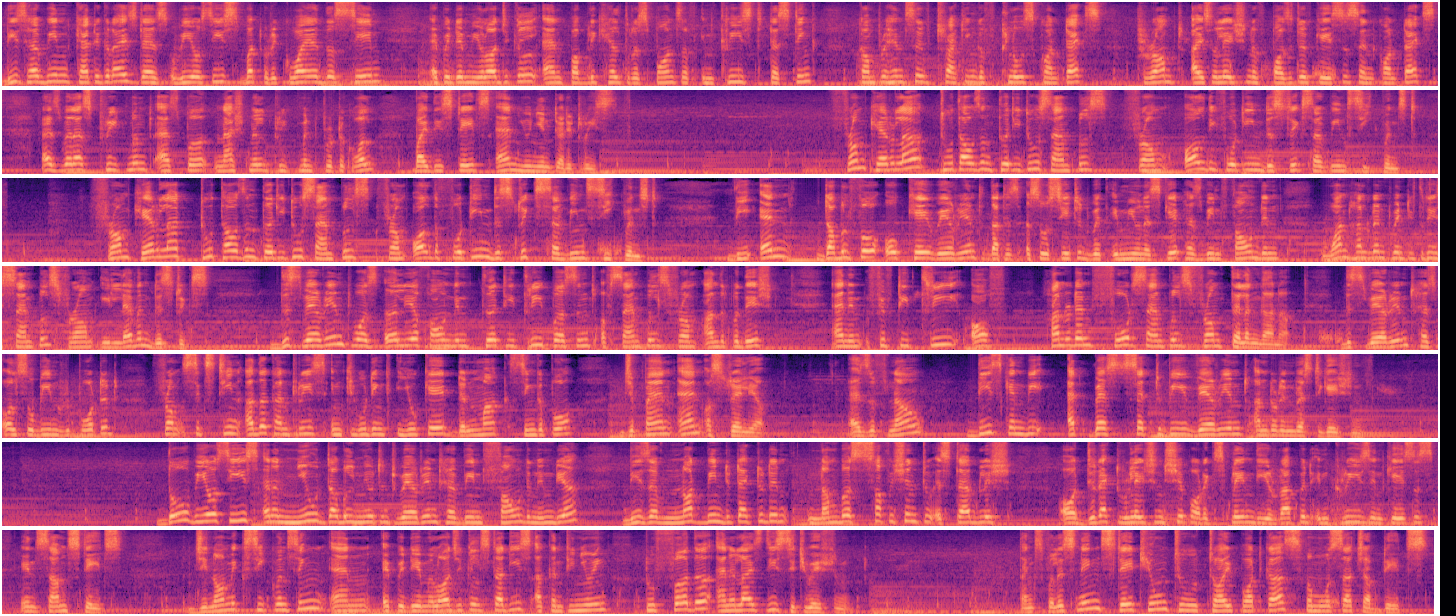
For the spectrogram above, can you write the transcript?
These have been categorized as VOCs but require the same epidemiological and public health response of increased testing, comprehensive tracking of close contacts, prompt isolation of positive cases and contacts as well as treatment as per national treatment protocol by the states and union territories. From Kerala, 2032 samples from all the 14 districts have been sequenced. From Kerala, 2032 samples from all the 14 districts have been sequenced. The N440K variant that is associated with immune escape has been found in 123 samples from 11 districts. This variant was earlier found in 33% of samples from Andhra Pradesh and in 53 of 104 samples from Telangana. This variant has also been reported from 16 other countries including UK, Denmark, Singapore, Japan and Australia. As of now, these can be at best said to be variant under investigation. Though VOCs and a new double mutant variant have been found in India, these have not been detected in numbers sufficient to establish or direct relationship or explain the rapid increase in cases in some states. Genomic sequencing and epidemiological studies are continuing to further analyze the situation. Thanks for listening. Stay tuned to TOI Podcasts for more such updates.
